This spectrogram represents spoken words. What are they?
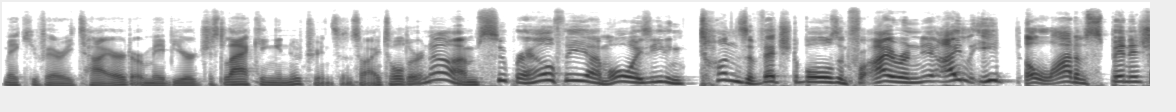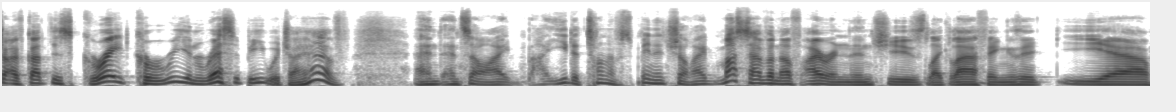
make you very tired, or maybe you're just lacking in nutrients. And so I told her, no, I'm super healthy. I'm always eating tons of vegetables. And for iron, I eat a lot of spinach. I've got this great Korean recipe, which I have. And, and so I, I eat a ton of spinach. So I must have enough iron. And she's like laughing. like, yeah,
